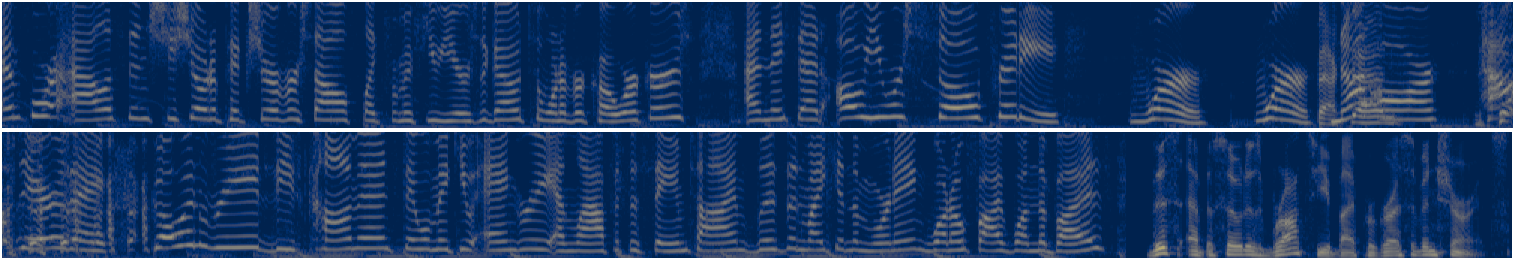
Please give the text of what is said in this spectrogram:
And poor Allison, she showed a picture of herself like from a few years ago to one of her coworkers, and they said, "Oh, you were so pretty." Were, were, Back not then. are. How dare they? Go and read these comments. They will make you angry and laugh at the same time. Liz and Mike in the morning, 1051 The Buzz. This episode is brought to you by Progressive Insurance.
